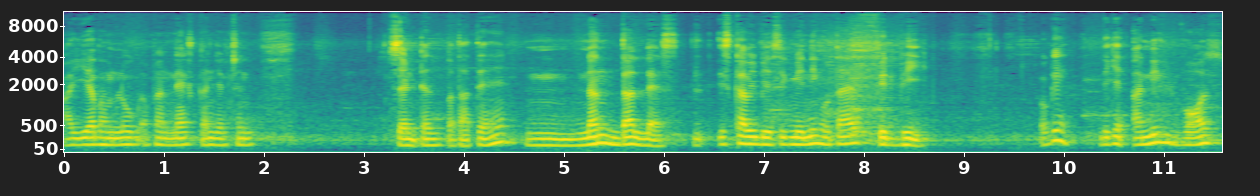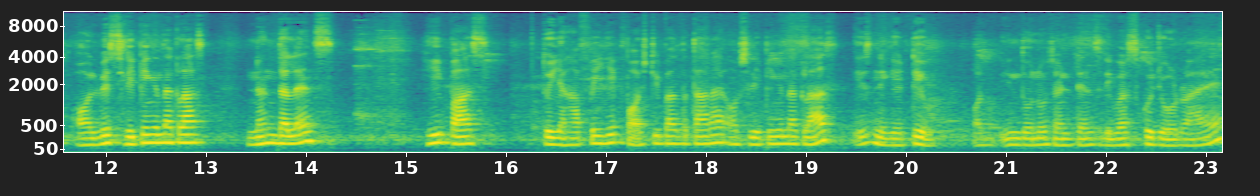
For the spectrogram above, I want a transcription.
आइए, अब हम लोग अपना नेक्स्ट कंजंक्शन सेंटेंस बताते हैं। नन द लेस इसका भी बेसिक मीनिंग होता है, फिर भी। ओके देखिए Anil was always sleeping in the class nonetheless he pass तो यहाँ पे ये पॉजिटिव बात बता रहा है और sleeping in the class is negative और इन दोनों सेंटेंस रिवर्स को जोड़ रहा है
